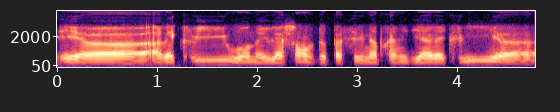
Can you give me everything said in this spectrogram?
et euh, avec lui où on a eu la chance de passer une après-midi avec lui euh,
